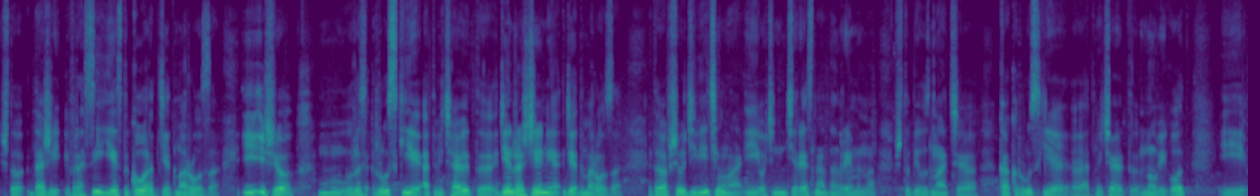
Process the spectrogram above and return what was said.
что даже в России есть город Дед Мороза. И еще русские отмечают э, день рождения Деда Мороза. Это вообще удивительно и очень интересно одновременно, чтобы узнать, э, как русские э, отмечают Новый год и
